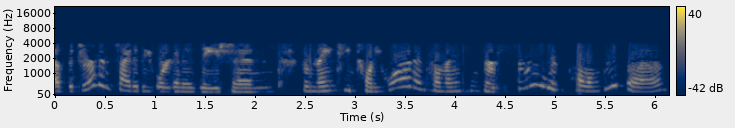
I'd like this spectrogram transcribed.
of the German side of the organization from 1921 until 1933 is Paul Löbe,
